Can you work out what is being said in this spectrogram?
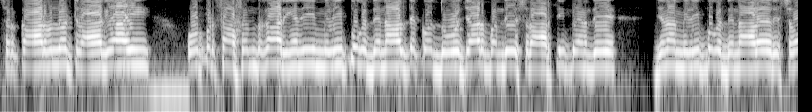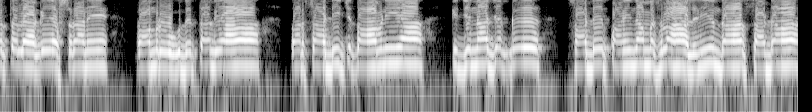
ਸਰਕਾਰ ਵੱਲੋਂ ਚਲਾਇਆ ਗਿਆ ਸੀ ਉਹ ਪ੍ਰਸ਼ਾਸਨ ਅਧਿਕਾਰੀਆਂ ਦੀ ਮਿਲੀ ਭੁਗਤ ਦੇ ਨਾਲ ਤੇ ਕੋਈ ਦੋ ਚਾਰ ਬੰਦੇ ਸ਼ਰਾਰਤੀ ਪਿੰਡ ਦੇ ਜਿਨ੍ਹਾਂ ਮਿਲੀ ਭੁਗਤ ਦੇ ਨਾਲ ਰਿਸ਼ਵਤ ਲੈ ਕੇ ਅਫਸਰਾਂ ਨੇ ਕੰਮ ਰੋਕ ਦਿੱਤਾ ਗਿਆ। ਪਰ ਸਾਡੀ ਚੇਤਾਵਨੀ ਆ ਕਿ ਜਿੰਨਾ ਚੱਕ ਸਾਡੇ ਪਾਣੀ ਦਾ ਮਸਲਾ ਹੱਲ ਨਹੀਂ ਹੁੰਦਾ, ਸਾਡਾ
